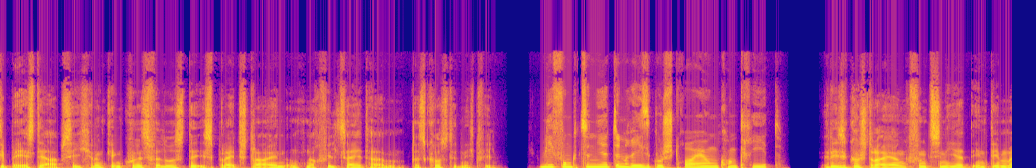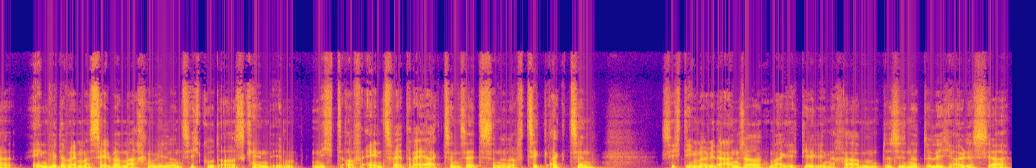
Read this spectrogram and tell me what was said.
die beste Absicherung gegen Kursverluste ist breit streuen und noch viel Zeit haben. Das kostet nicht viel. Wie funktioniert denn Risikostreuung konkret? Risikostreuung funktioniert, indem man entweder, wenn man selber machen will und sich gut auskennt, eben nicht auf ein, zwei, drei Aktien setzt, sondern auf zig Aktien, sich die immer wieder anschaut, mag ich die eigentlich noch haben. Das ist natürlich alles sehr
